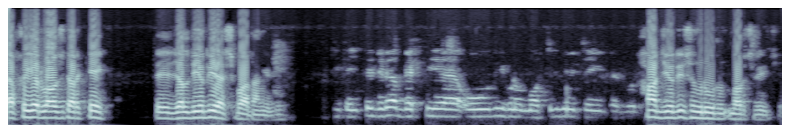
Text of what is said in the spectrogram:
ਐਫ ਆਈ ਆਰ ਲੌਂਚ ਕਰਕੇ ਤੇ ਜਲਦੀ ਉਹਦੀ ਅਰੈਸਟ ਪਾ ਦਾਂਗੇ ਜੀ। ਹੈ ਠੀਕ ਹੈ ਜੀ ਤੇ ਜਿਹੜਾ ਵਿਅਕਤੀ ਹੈ ਉਹ ਵੀ ਹੁਣ ਮੋਰਚਰੀ ਦੇ ਵਿੱਚ ਹੀ ਹਾਂਜੀ ਉਹਦੀ ਸੰਗਰੂਰ ਮੋਰਚਰੀ 'ਚ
